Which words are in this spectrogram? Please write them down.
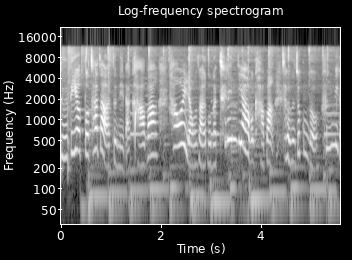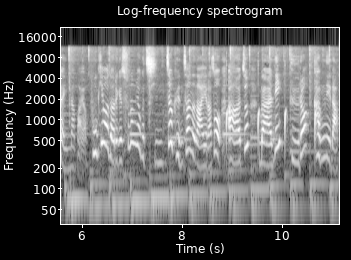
드디어 또 찾아왔습니다. 가방 하울 영상 뭔가 트렌디한 가방 저는 조금 더 흥미가 있나 봐요. 보기와 다르게 수납력은 진짜 괜찮은 아이라서 아주 많이 들어갑니다.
